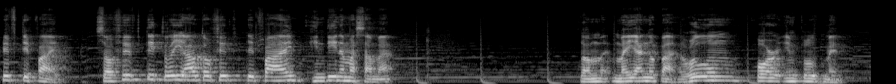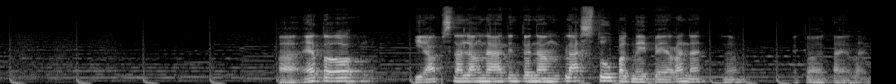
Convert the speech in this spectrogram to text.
55. So, 53 out of 55, hindi na masama. So, ma- may ano pa, room for improvement. Ah, eto, i-ups na lang natin to ng plus 2 pag may pera na. No? Ito, Tyrant.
